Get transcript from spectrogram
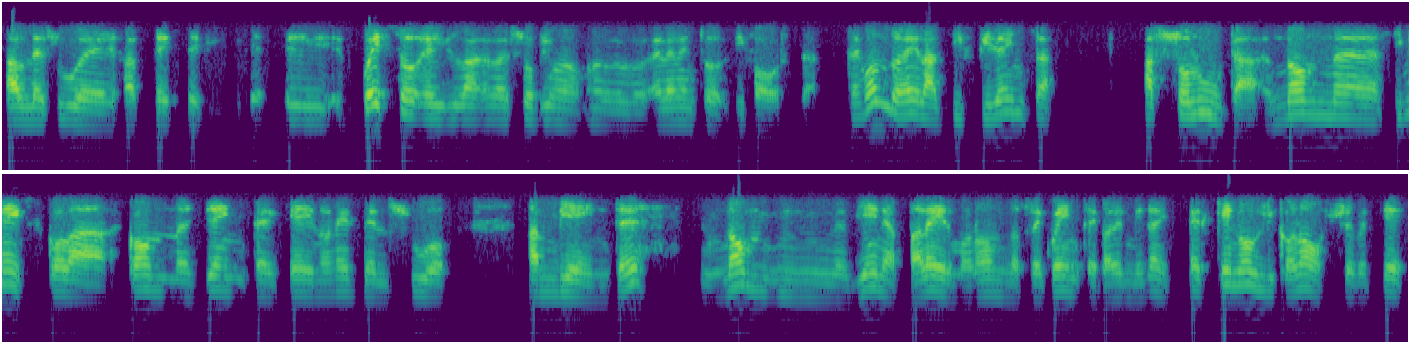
alle sue fattezze fisiche. Questo è il, il suo primo eh, elemento di forza. Secondo è la diffidenza assoluta, non eh, si mescola con gente che non è del suo ambiente, non mm, viene a Palermo, non frequenta i palermitani perché non li conosce, perché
